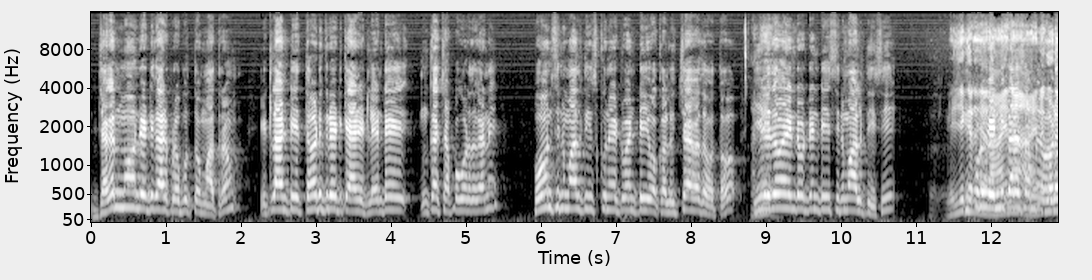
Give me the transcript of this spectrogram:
జగన్మోహన్ రెడ్డి గారి ప్రభుత్వం మాత్రం ఇట్లాంటి థర్డ్ గ్రేడ్ క్యాండిడేట్లు అంటే ఇంకా చెప్పకూడదు కానీ ఫోన్ సినిమాలు తీసుకునేటువంటి ఒక లుచ్చావేదవతో ఈ విధమైనటువంటి సినిమాలు తీసి ఇప్పుడు ఆయన- ఎన్నికల సమయంలో కూడా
